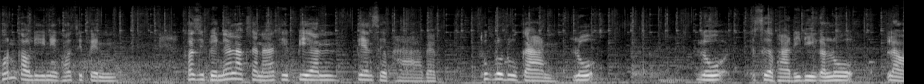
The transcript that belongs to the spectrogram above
คนเกาหลีนี่เขาสิเป็นเขาสิเป็นในลักษณะที่เปลี่ยนเปลี่ยนเสื้อผ้าแบบทุกฤดูกาลลุโลเสื้อผ้าดีๆกับโลแล้ว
